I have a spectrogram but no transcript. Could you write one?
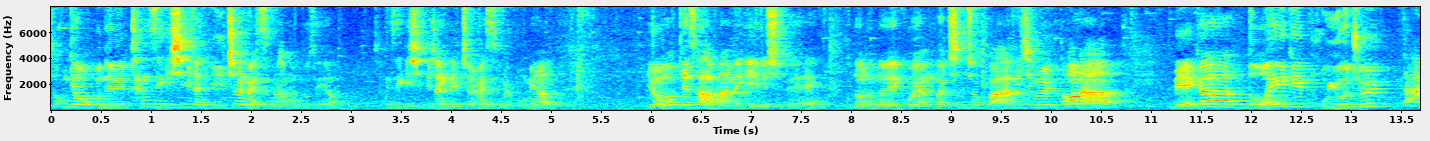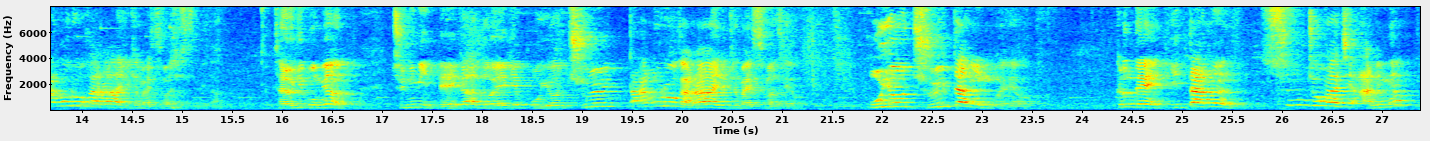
성경 오늘 창세기 12장 1절 말씀을 한번 보세요. 창세기 12장 1절 말씀을 보면 여호와께서 아브라함에게 이르시되 너는 너의 고향과 친척과 아비짐을 떠나 내가 너에게 보여줄 땅으로 가라 이렇게 말씀하셨습니다. 자 여기 보면 주님이 내가 너에게 보여줄 땅으로 가라 이렇게 말씀하세요. 보여줄 땅인 거예요. 그런데 이 땅은 순종하지 않으면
